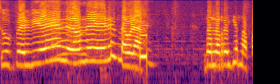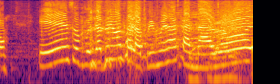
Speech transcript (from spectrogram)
Súper bien. ¿De dónde eres, Laura? De los Reyes La Paz. Eso, pues ya tenemos a la primera ganadora.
